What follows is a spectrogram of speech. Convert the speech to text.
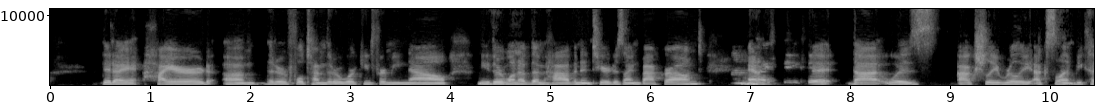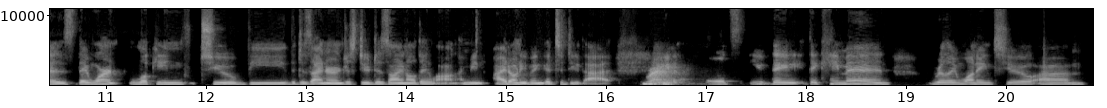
that I hired um, that are full time that are working for me now. Neither one of them have an interior design background, Mm-hmm. and I think that that was actually really excellent because they weren't looking to be the designer and just do design all day long. I mean, I don't even get to do that. Right. You know, so it's you, they they came in really wanting to um,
